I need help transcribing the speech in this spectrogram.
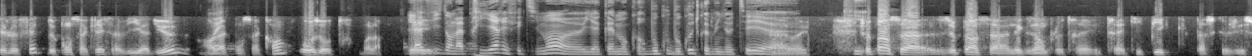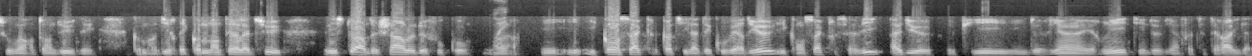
c'est le fait de consacrer sa vie à Dieu en la consacrant aux autres. Voilà. La vie dans la prière, effectivement, euh, il y a quand même encore beaucoup, beaucoup de communautés. Euh, ah, je, pense à, je pense à un exemple très, très typique, parce que j'ai souvent entendu des, comment dire, des commentaires là-dessus l'histoire de Charles de Foucault. Il, consacre, quand il a découvert Dieu, il consacre sa vie à Dieu. Et puis, il devient ermite, il devient, etc. Il a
